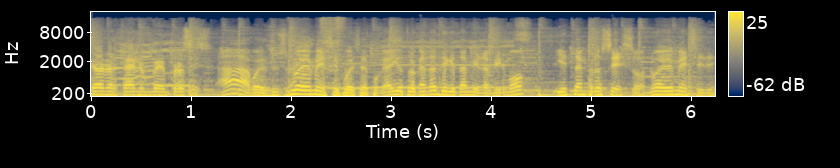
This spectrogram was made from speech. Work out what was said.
No, no, está en, proceso. Ah, bueno, es nueve meses puede ser, porque hay otro cantante que también la firmó y está en proceso. Nueve meses.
